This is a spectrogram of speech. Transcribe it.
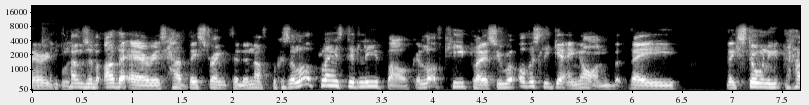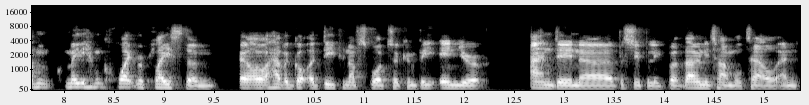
very in good. terms of other areas, have they strengthened enough? Because a lot of players did leave PAOK, a lot of key players who were obviously getting on, but they they still need haven't maybe haven't quite replaced them or haven't got a deep enough squad to compete in Europe and in uh, the Super League. But the only time will tell. And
